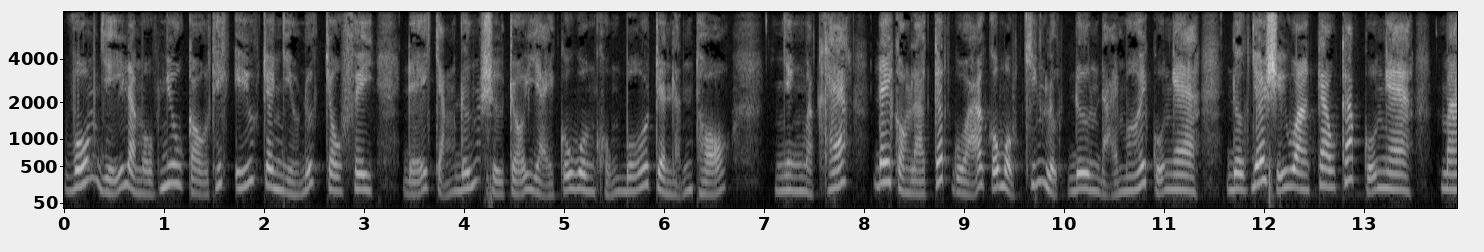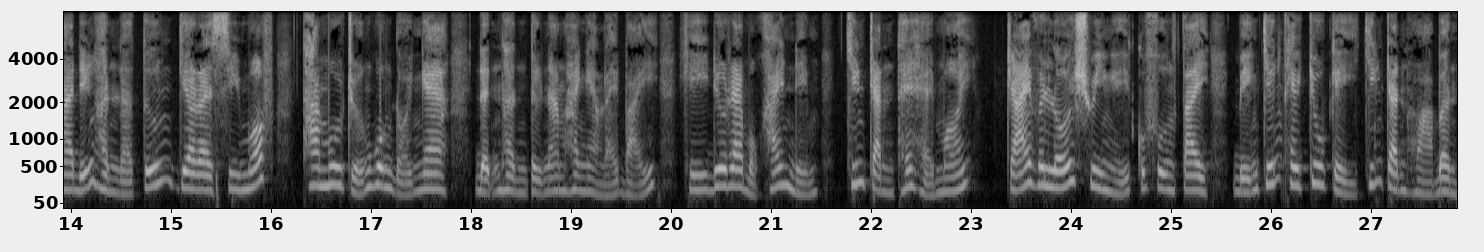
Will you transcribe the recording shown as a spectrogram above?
vốn dĩ là một nhu cầu thiết yếu cho nhiều nước châu Phi để chặn đứng sự trỗi dậy của quân khủng bố trên lãnh thổ. Nhưng mặt khác, đây còn là kết quả của một chiến lược đương đại mới của Nga, được giới sĩ quan cao cấp của Nga, mà điển hình là tướng Gerasimov, tham mưu trưởng quân đội Nga, định hình từ năm 2007 khi đưa ra một khái niệm chiến tranh thế hệ mới. Trái với lối suy nghĩ của phương Tây, biện chứng theo chu kỳ chiến tranh hòa bình,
